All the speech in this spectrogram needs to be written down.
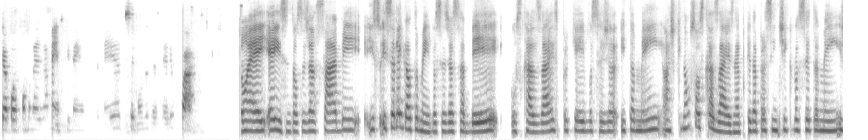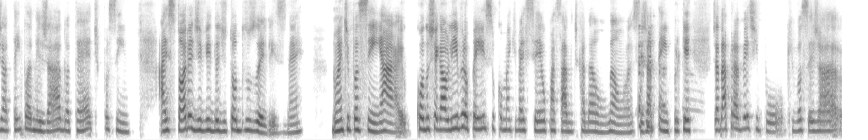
De acordo com o planejamento, que vem o primeiro, o segundo, o terceiro e o quarto. Então é, é isso, então você já sabe, isso, isso é legal também, você já saber os casais, porque aí você já, e também, acho que não só os casais, né, porque dá para sentir que você também já tem planejado até, tipo assim, a história de vida de todos eles, né, não é tipo assim, ah, quando chegar o livro eu penso como é que vai ser o passado de cada um. Não, você já tem, porque já dá para ver, tipo, que você já,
